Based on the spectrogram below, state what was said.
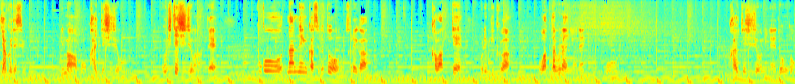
逆ですよ。今はもう買い手市場売り手市場なんでここ何年かするとそれが変わってオリンピックが終わったぐらいにはねもう買い手市場にねどんどん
